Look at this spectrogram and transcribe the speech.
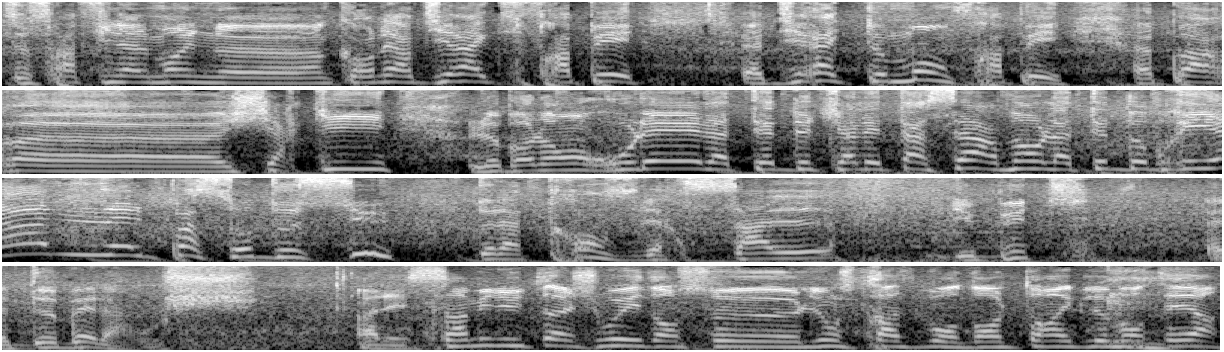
ce sera finalement une, un corner direct frappé directement frappé par euh, Cherki. Le ballon enroulé la tête de Tchalet Tassar non la tête d'Obrian elle passe au dessus de la transversale du but de Bellarouche Allez, 5 minutes à jouer dans ce Lyon-Strasbourg, dans le temps réglementaire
